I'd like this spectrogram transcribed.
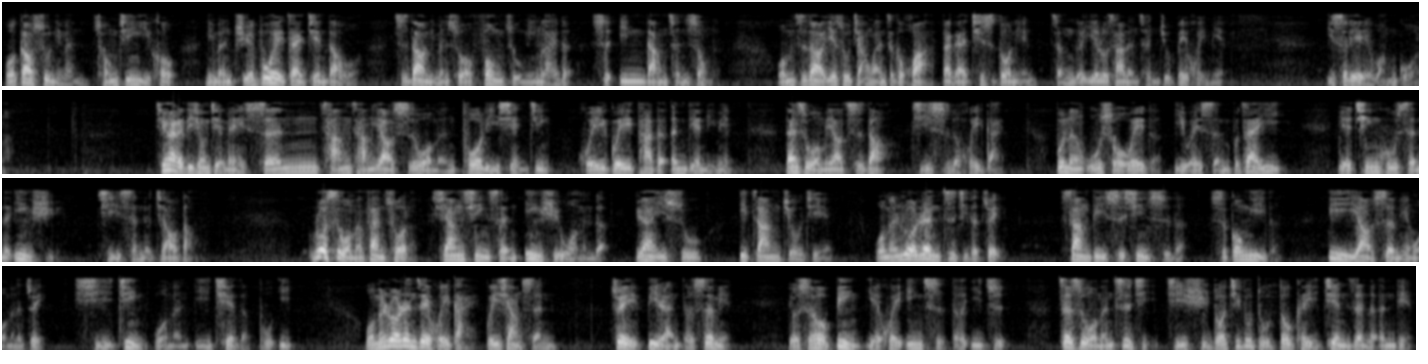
我告诉你们，从今以后，你们绝不会再见到我，直到你们说奉主名来的是应当称颂的。我们知道，耶稣讲完这个话，大概七十多年，整个耶路撒冷城就被毁灭，以色列也亡国了。亲爱的弟兄姐妹，神常常要使我们脱离险境。回归他的恩典里面，但是我们要知道及时的悔改，不能无所谓的以为神不在意，也轻忽神的应许及神的教导。若是我们犯错了，相信神应许我们的，约翰一书一章九节，我们若认自己的罪，上帝是信实的，是公义的，必要赦免我们的罪。洗净我们一切的不义。我们若认罪悔改，归向神，罪必然得赦免。有时候病也会因此得医治。这是我们自己及许多基督徒都可以见证的恩典。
